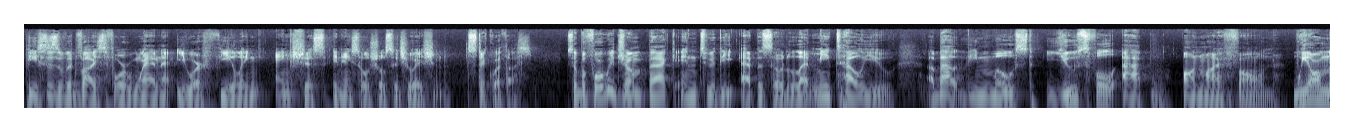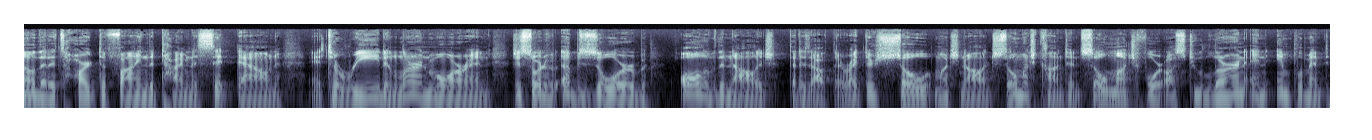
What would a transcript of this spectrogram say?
pieces of advice for when you are feeling anxious in a social situation. Stick with us. So, before we jump back into the episode, let me tell you about the most useful app on my phone. We all know that it's hard to find the time to sit down and to read and learn more and just sort of absorb all of the knowledge that is out there, right? There's so much knowledge, so much content, so much for us to learn and implement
